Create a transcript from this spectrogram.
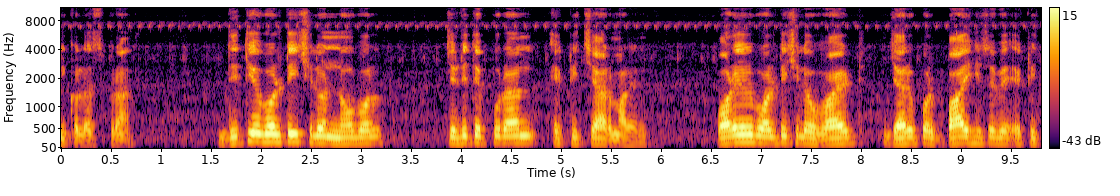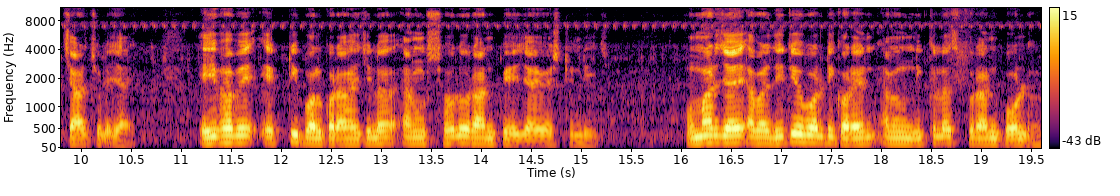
নিকোলাস পুরান। দ্বিতীয় বলটি ছিল নো বল, যেটিতে পুরান একটি চার মারেন। পরের বলটি ছিল হোয়াইট যার উপর বাই হিসেবে একটি চার চলে যায়। এইভাবে একটি বল করা হয়েছিল এবং ষোলো রান পেয়ে যায় ওয়েস্ট ইন্ডিজ। উমার যায় আবার দ্বিতীয় বলটি করেন এবং নিকোলাস পুরান বোল্ড হন।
